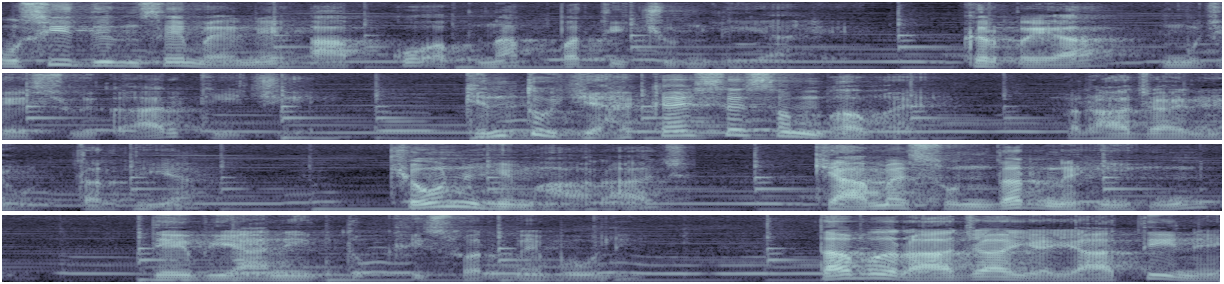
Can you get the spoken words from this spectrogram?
उसी दिन से मैंने आपको अपना पति चुन लिया है। कृपया मुझे स्वीकार कीजिए। किंतु यह कैसे संभव है? राजा ने उत्तर दिया, क्यों नहीं महाराज? क्या मैं सुंदर नहीं हूँ? देवयानी दुखी स्वर में बोली। तब राजा ययाति ने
